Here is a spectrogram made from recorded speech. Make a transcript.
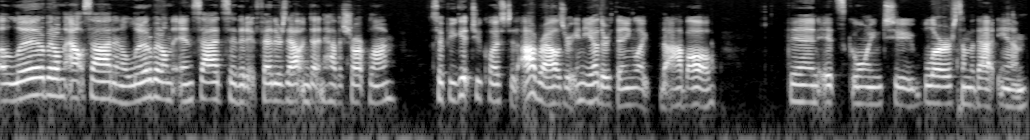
a little bit on the outside and a little bit on the inside so that it feathers out and doesn't have a sharp line. So if you get too close to the eyebrows or any other thing like the eyeball, then it's going to blur some of that in.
